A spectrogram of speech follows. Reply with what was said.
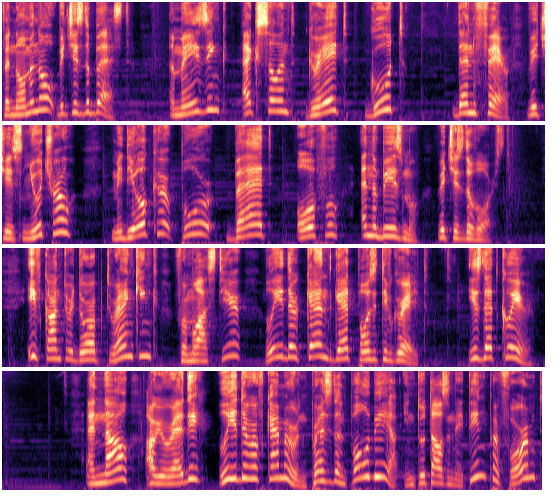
phenomenal, which is the best, amazing, excellent, great, good, then fair, which is neutral, mediocre, poor, bad, awful, and abysmal, which is the worst. If country dropped ranking from last year, leader can't get positive grade. Is that clear? And now, are you ready? Leader of Cameroon, President Paul Biya in 2018 performed,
